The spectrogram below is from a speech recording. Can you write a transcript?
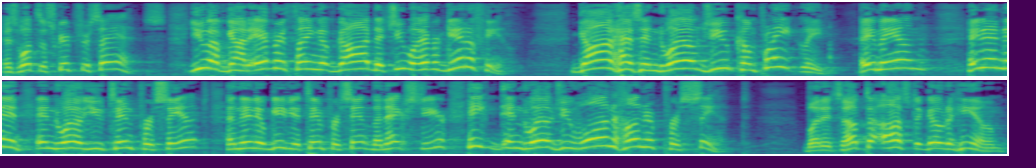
Is what the scripture says. You have got everything of God that you will ever get of Him. God has indwelled you completely. Amen. He didn't indwell you 10% and then He'll give you 10% the next year. He indwelled you 100%. But it's up to us to go to Him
